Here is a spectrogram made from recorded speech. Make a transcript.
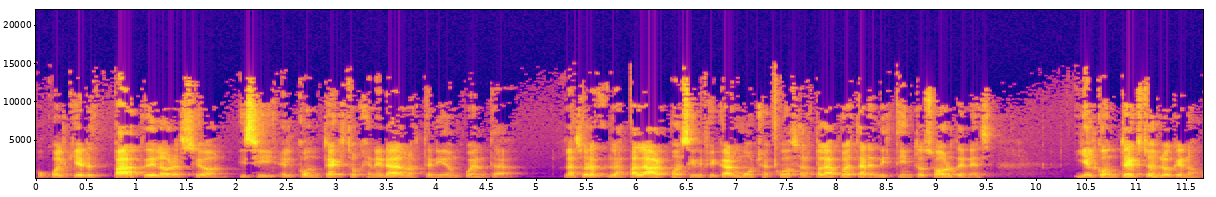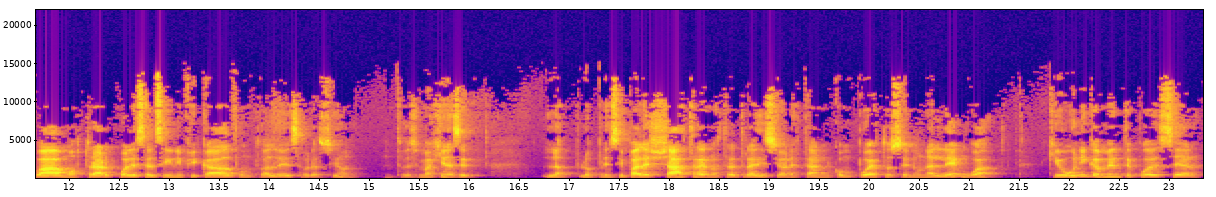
o cualquier parte de la oración, y si el contexto general no es tenido en cuenta, las, las palabras pueden significar muchas cosas, las palabras pueden estar en distintos órdenes, y el contexto es lo que nos va a mostrar cuál es el significado puntual de esa oración. Entonces, imagínense, los principales shastras de nuestra tradición están compuestos en una lengua que únicamente puede ser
